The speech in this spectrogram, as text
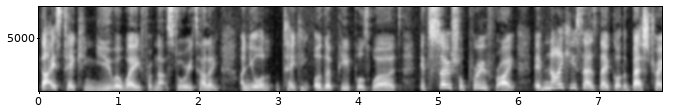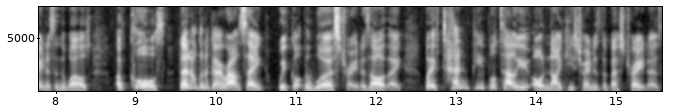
That is taking you away from that storytelling and you're taking other people's words. It's social proof, right? If Nike says they've got the best trainers in the world, of course, they're not going to go around saying, we've got the worst trainers, are they? But if 10 people tell you, oh, Nike's trainers are the best trainers,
